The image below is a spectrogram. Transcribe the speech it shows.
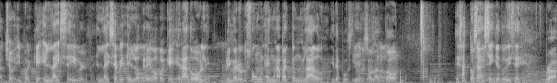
Acho, ¿Y por qué el lightsaber? El lightsaber él lo creó porque era doble. Primero lo usó un- en una parte en un lado y después Y lo después usó las la dos. Esas cosas así que tú dices, bro.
